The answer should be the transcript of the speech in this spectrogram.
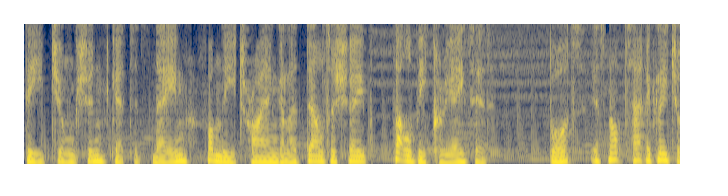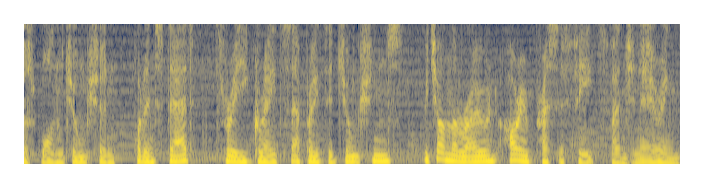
The junction gets its name from the triangular delta shape that will be created. But it's not technically just one junction, but instead three grade separated junctions, which on their own are impressive feats of engineering.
